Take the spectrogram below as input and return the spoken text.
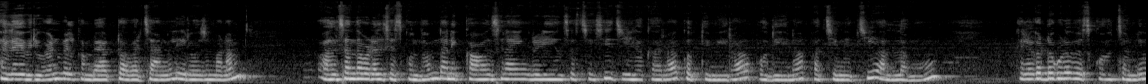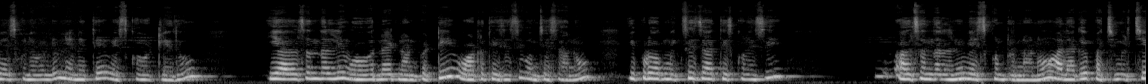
Hello everyone welcome back to our channel. ఈరోజు మనం అలసంద వడలు చేసుకుందాం. దానికి కావాల్సిన ఇంగ్రీడియంట్స్ వచ్చేసి జీలకర్ర కొత్తిమీర పుదీనా పచ్చిమిర్చి అల్లము. తెల్లగడ్డ కూడా వేసుకోవచ్చండి. వేసుకునే వాళ్ళు నేనైతే వేసుకోవట్లేదు. ఈ అలసందల్ని ఓవర్ నైట్ నానబెట్టి వాటర్ తీసేసి ఉంచేసాను. ఇప్పుడు ఒక మిక్సీ జార్ తీసుకునేసి అలసందలని వేసుకుంటున్నాను. అలాగే పచ్చిమిర్చి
